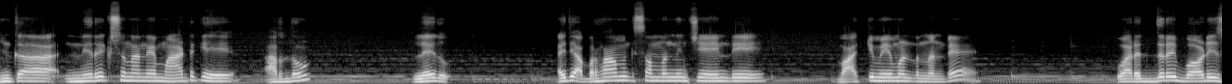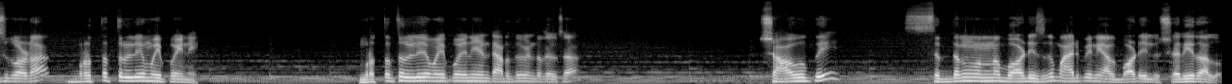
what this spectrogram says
ఇంకా నిరీక్షణ అనే మాటకి అర్థం లేదు. అయితే అబ్రహాంకి సంబంధించి ఏంటి? వాక్యం ఏమంటుందంటే వారిద్దరి బాడీస్ కూడా మృతతుల్యం అయిపోయినాయి మృతతుల్యం అయిపోయినాయి అంటే అర్థం ఏంటో తెలుసా? చావుకి సిద్ధంగా ఉన్న బాడీస్గా మారిపోయినాయి వాళ్ళ బాడీలు శరీరాలు.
